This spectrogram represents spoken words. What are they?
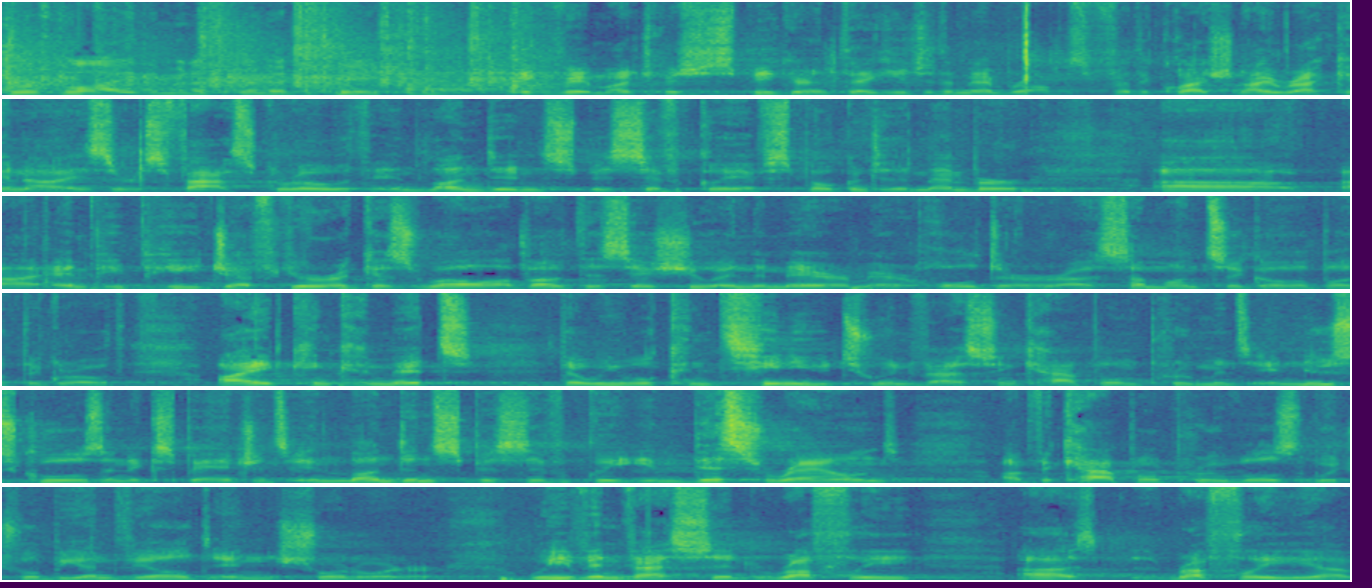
To reply, the Minister of Education. Thank you very much, Mr. Speaker, and thank you to the member opposite for the question. I recognize there's fast growth in London specifically. I've spoken to the member, uh, uh, MPP Jeff Yurek, as well about this issue, and the mayor, Mayor Holder, uh, some months ago about the growth. I can commit that we will continue to invest in capital improvements in new schools and expansions in London, specifically in this round of the capital approvals, which will be unveiled in short order. We've invested roughly uh, roughly uh,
